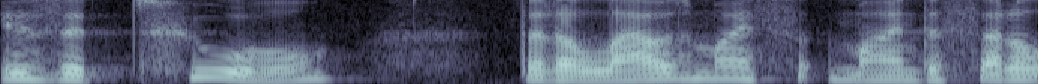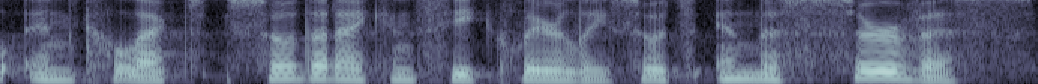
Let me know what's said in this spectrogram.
is a tool that allows my mind to settle and collect so that I can see clearly. So it's in the service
